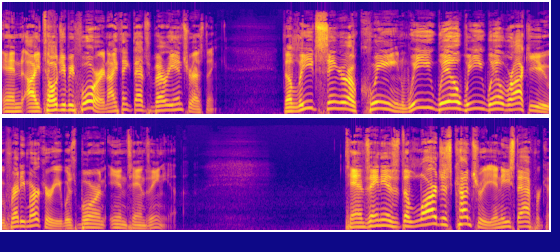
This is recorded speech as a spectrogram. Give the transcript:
and I told you before, and I think that's very interesting. The lead singer of Queen, We Will, We Will Rock You, Freddie Mercury, was born in Tanzania. Tanzania is the largest country in East Africa.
